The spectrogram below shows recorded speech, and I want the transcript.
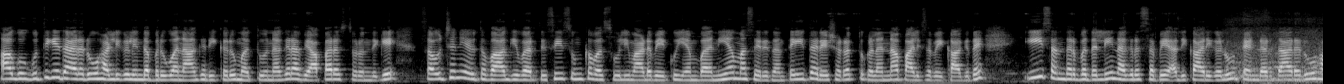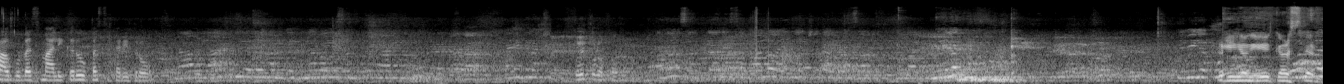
ಹಾಗೂ ಗುತ್ತಿಗೆದಾರರು ಹಳ್ಳಿಗಳಿಂದ ಬರುವ ನಾಗರಿಕರು ಮತ್ತು ನಗರ ವ್ಯಾಪಾರಸ್ಥರೊಂದಿಗೆ ಸೌಜನ್ಯಯುತವಾಗಿ ವರ್ತಿಸಿ ಸುಂಕ ವಸೂಲಿ ಮಾಡಬೇಕು ಎಂಬ ನಿಯಮ ಸೇರಿದಂತೆ ಇತರೆ ಷರತ್ತುಗಳನ್ನು ಪಾಲಿಸಬೇಕಾಗಿದೆ. ಈ ಸಂದರ್ಭದಲ್ಲಿ ನಗರಸಭೆ ಅಧಿಕಾರಿಗಳು ಟೆಂಡರ್ದಾರರು ಹಾಗೂ ಬಸ್ ಮಾಲೀಕರು ಉಪಸ್ಥಿತರಿದ್ದರು. ಈಗ ಈಗ ಕಳಿಸ್ತೇನೆ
